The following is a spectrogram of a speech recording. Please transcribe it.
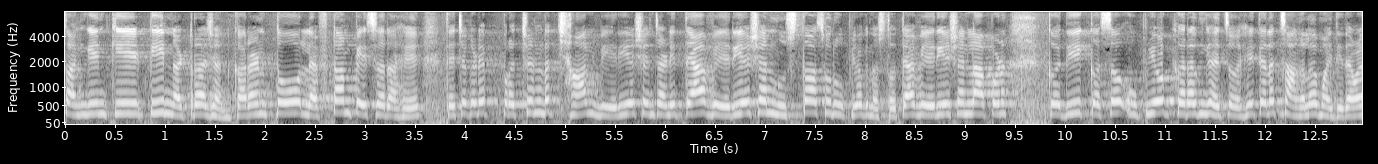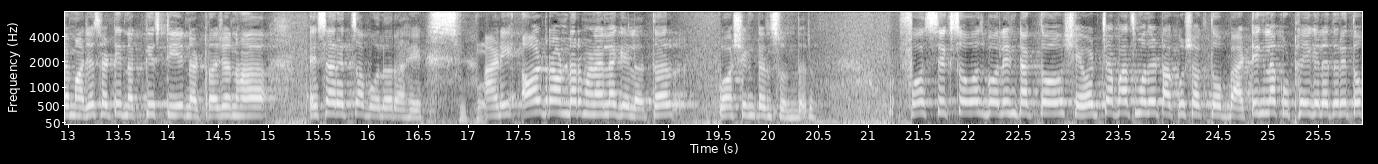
सांगेन की टी नटराजन कारण तो लेफ्ट आर्म पेसर आहे. त्याच्याकडे प्रचंड छान व्हेरिएशन्स आणि त्या व्हेरिएशन नुसतं असून उपयोग नसतो त्या व्हेरिएशनला आपण कधी कसं उपयोग करून घ्यायचं हे त्याला चांगलं माहिती आहे. त्यामुळे माझ्यासाठी नक्कीच टी नटराजन हा एस आर एचचा बॉलर आहे. आणि ऑलराऊंडर म्हणायला गेलं तर वॉशिंग्टन सुंदर फर्स्ट सिक्स ओव्हर्स बॉलिंग टाकतो. शेवटच्या पाचमध्ये टाकू शकतो. बॅटिंगला कुठेही गेलं तरी तो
